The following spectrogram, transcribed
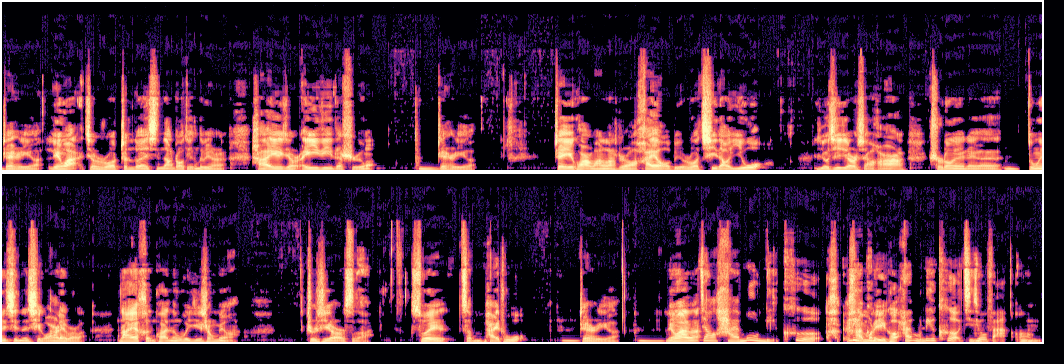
这是一个，另外就是说，针对心脏骤停的病人，还有一个就是 AED 的使用，嗯，这是一个。这一块完了之后，还有比如说气道异物，尤其就是小孩儿吃东西，这个东西进到气管里边了，那也很快能危及生命啊，窒息而死啊。所以怎么排除？这是一个。另外呢，叫海姆里克，海姆里克，海姆利克急救法。嗯，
